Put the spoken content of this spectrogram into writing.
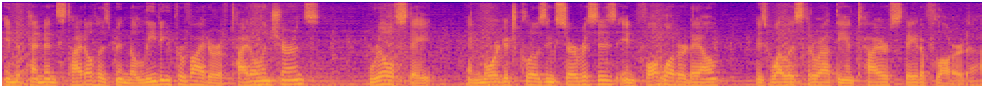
Independence Title has been the leading provider of title insurance, real estate, and mortgage closing services in Fort Lauderdale, as well as throughout the entire state of Florida.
